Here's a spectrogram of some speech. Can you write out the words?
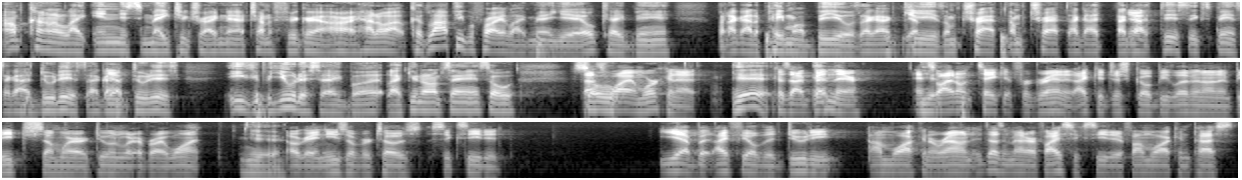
I'm kind of like in this matrix right now, trying to figure out, all right, how do I? Because a lot of people probably like, man, yeah, okay, Ben, but I got to pay my bills. I got Yep. kids. I'm trapped. I'm trapped. I got I Yeah. got this expense. I got to do this. I got to Yep. do this. Easy for you to say, but like you know what I'm saying. So so That's why I'm working at it. Yeah. Because I've been there. And so I don't take it for granted. I could just go be living on a beach somewhere doing whatever I want. Yeah, Okay, knees over toes succeeded. Yeah, but I feel the duty I'm walking around. It doesn't matter if I succeeded if I'm walking past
